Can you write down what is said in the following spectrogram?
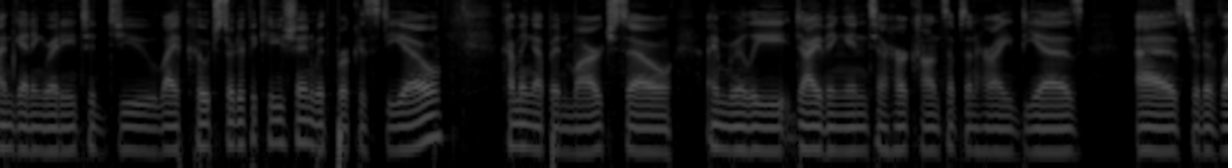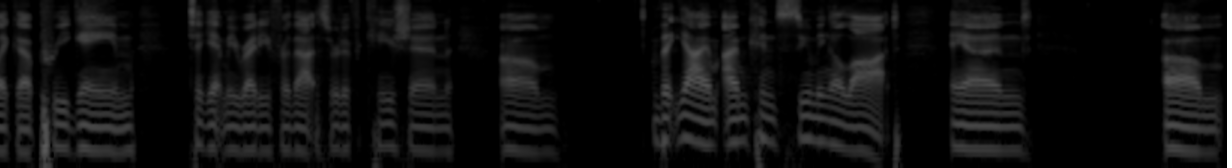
I'm getting ready to do life coach certification with Brooke Castillo coming up in March. So I'm really diving into her concepts and her ideas as sort of like a pregame to get me ready for that certification. Um, but yeah, I'm I'm consuming a lot, and um,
